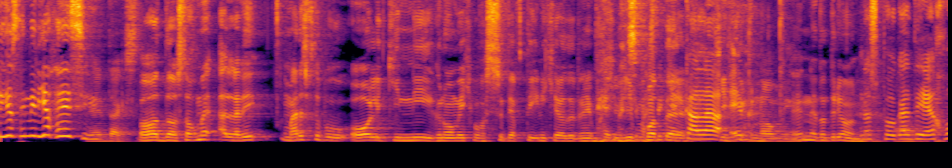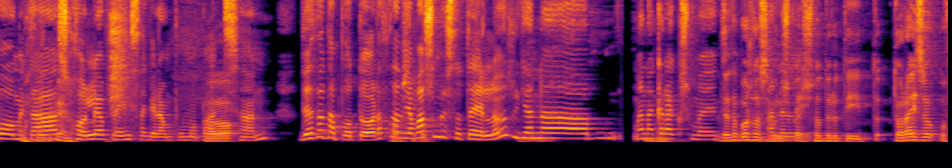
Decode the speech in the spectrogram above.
ίδιο στην ίδια θέση. Ε, εντάξει. Όντως, το έχουμε. Δηλαδή, μου αρέσει αυτό που όλη η κοινή γνώμη έχει αποφασίσει ότι αυτή είναι η χειρότερη ταινία που έχει Εμείς βγει είμαστε ποτέ. και- Καλά, και ε, γνώμη. Ε, ναι, των τριών. Να σου πω κάτι, έχω μετά κάνεις. σχόλια από το Instagram που μου απάντησαν. Δεν θα τα πω τώρα, θα τα διαβάσουμε στο τέλος για να ανακράξουμε. έτσι, Δεν θα μπορούσα να συμφωνήσω ανελέη. περισσότερο ότι το, το Rise of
